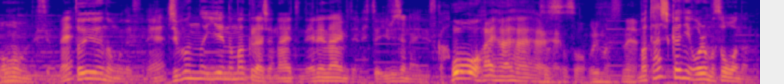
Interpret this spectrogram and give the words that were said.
思うんですよね。というのもですね自分の家の枕じゃないと寝れないみたいな人いるじゃないですか。おおはいはいはいはいはいそうそうそう。おりますね。まあ確かに俺もそうなのよ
